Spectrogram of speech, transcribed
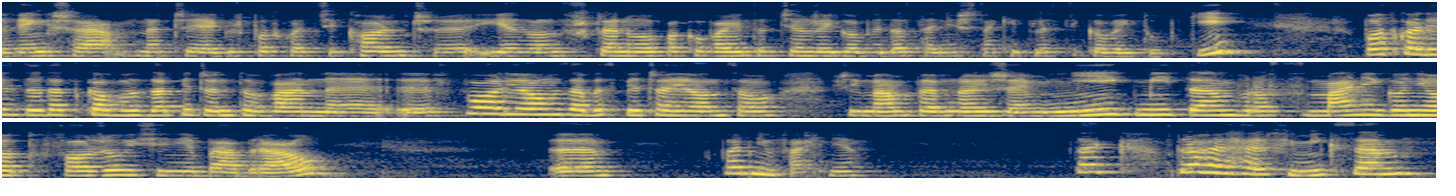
y, większa, znaczy jak już podkład się kończy i jest on w szklanym opakowaniu, to ciężej go wydostać niż z takiej plastikowej tubki. Podkład jest dodatkowo zapieczętowany y, folią zabezpieczającą, czyli mam pewność, że nikt mi tam w Rossmanie go nie otworzył i się nie babrał. Y, ładnie. Tak, trochę healthy mixem,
